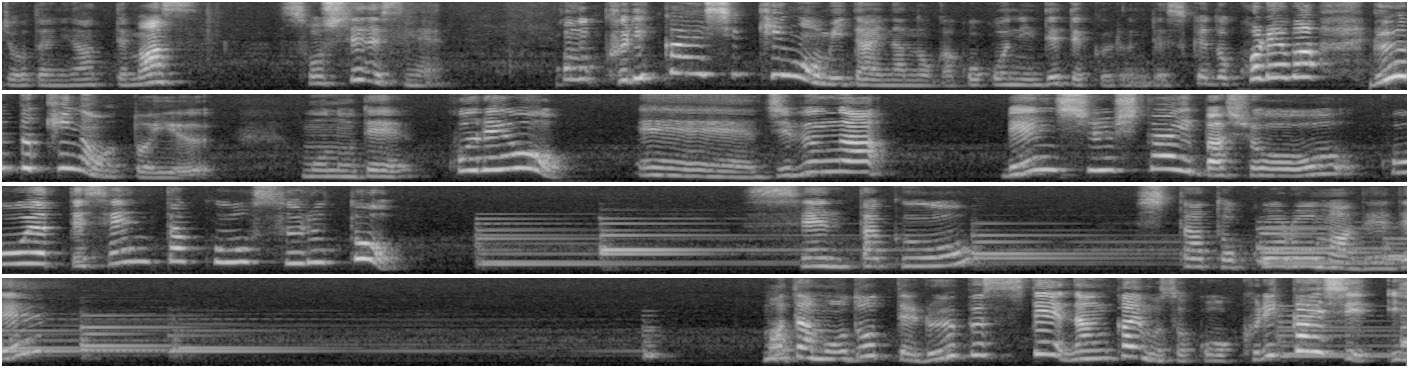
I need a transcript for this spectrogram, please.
状態になってます。そしてですねこの繰り返し記号みたいなのがここに出てくるんですけどこれはループ機能というものでこれを、えー自分が練習したい場所をこうやって選択をすると選択をしたところまででまた戻ってループして何回もそこを繰り返し一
